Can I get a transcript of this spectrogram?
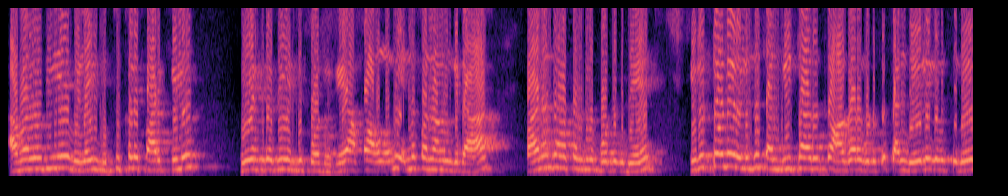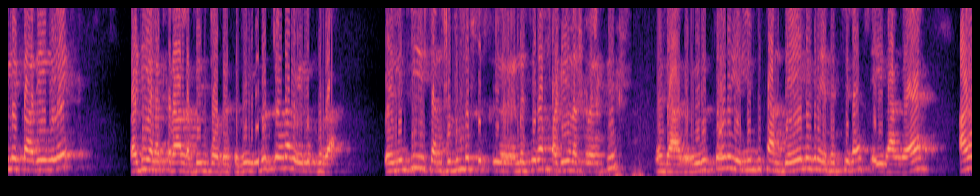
அவளுடைய விலை முத்துக்களை பார்க்கையிலும் உயர்ந்தது என்று போட்டிருக்கு. அப்போ அவங்க வந்து என்ன பண்ணாங்கன்னு கேட்டா பதினஞ்சாம் வசனத்துல போட்டிருக்குது. இருட்டோட எழுந்து தன் வீட்டாருக்கு ஆகாரம் கொடுத்து தன் வேலைகளுக்கு வேலை காரியங்களை படி அளக்கிறாள் அப்படின்னு போட்டிருக்குது. இருட்டோட அவ எழும்புறா. எழும்பி தன் குடும்பத்துக்கு என்னச்சுனா படி அளக்கிறதுக்கு அது இருட்டோட எழும்பி தன் வேலைகளை என்னச்சுனா செய்யறாங்க ஆனா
